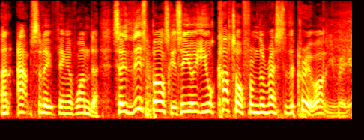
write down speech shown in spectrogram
an absolute thing of wonder. So this basket, so you're you're cut off from the rest of the crew, aren't you? Really?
